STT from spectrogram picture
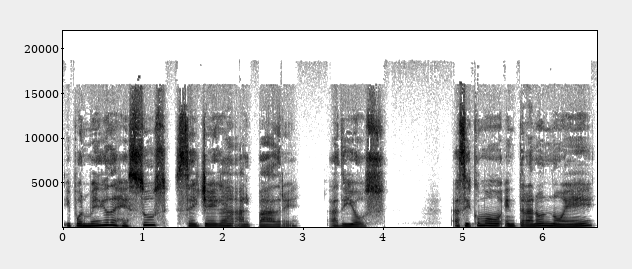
y por medio de Jesús se llega al Padre, a Dios. Así como entraron Noé,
